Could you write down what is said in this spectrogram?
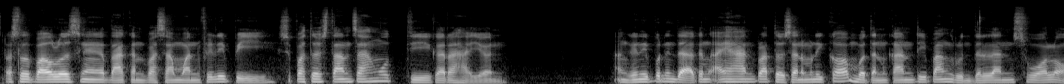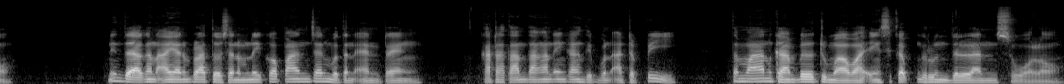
Rasul Paulus ngetaken pasamuan Filipi supados tansah ngudi karahayon. Anggenipun nindakaken ayahan pradosan menika boten kanthi panggrundelan swala. Nindakaken ayahan pradosan menika pancen boten enteng. Kathah tantangan ingkang dipun adepi teman gampil dumawah ing sikap ngrundelan swala.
